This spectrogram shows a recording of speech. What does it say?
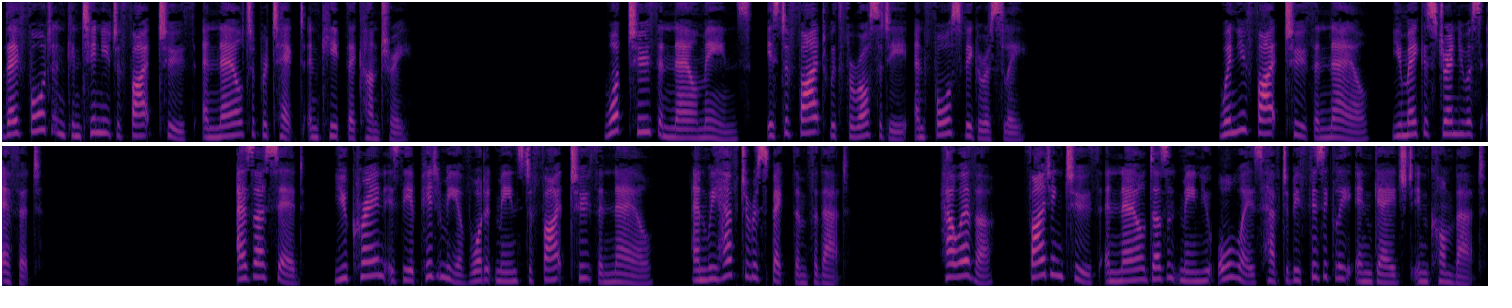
They fought and continue to fight tooth and nail to protect and keep their country. What tooth and nail means is to fight with ferocity and force vigorously. When you fight tooth and nail, you make a strenuous effort. As I said, Ukraine is the epitome of what it means to fight tooth and nail, and we have to respect them for that. However, Fighting tooth and nail doesn't mean you always have to be physically engaged in combat.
